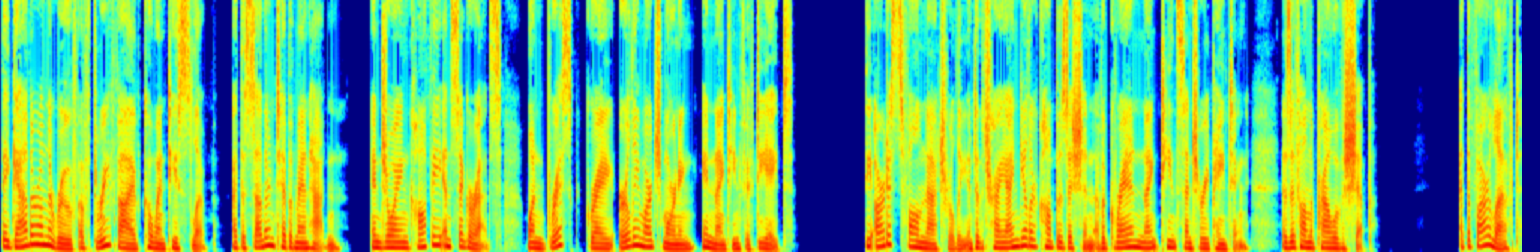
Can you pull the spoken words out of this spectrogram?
They gather on the roof of 35 Coenties Slip at the southern tip of Manhattan, enjoying coffee and cigarettes one brisk, gray, early March morning in 1958. The artists fall naturally into the triangular composition of a grand 19th century painting, as if on the prow of a ship. At the far left,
